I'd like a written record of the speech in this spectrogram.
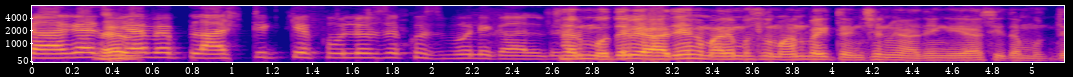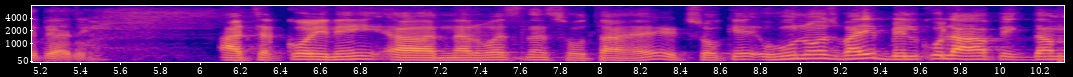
कागज़ क्या मैं प्लास्टिक के फूलों से खुशबू निकाल सर मुद्दे पे आ जाए हमारे मुसलमान भाई टेंशन में आ जाएँगे यार सीधा मुद्दे पे आ जाए। अच्छा कोई नहीं नर्वसनेस होता है इट्स ओके हु नोज़ भाई बिल्कुल आप एकदम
